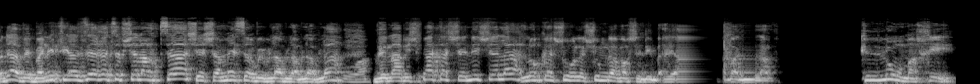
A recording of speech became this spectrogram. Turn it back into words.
אתה יודע, ובניתי על זה רצף של הרצאה שיש שם מסר ובלה בלה בלה בלה, ומהמשפט השני שלה לא קשור לשום דבר שדיברתי עליו. כלום, אחי.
